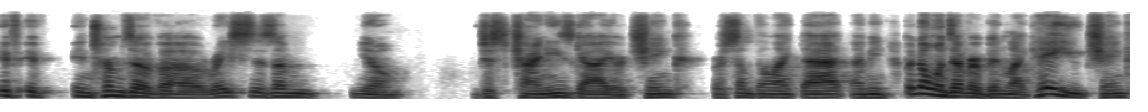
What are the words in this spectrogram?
if, if in terms of uh, racism, you know, just Chinese guy or chink or something like that. I mean, but no one's ever been like, "Hey, you chink."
